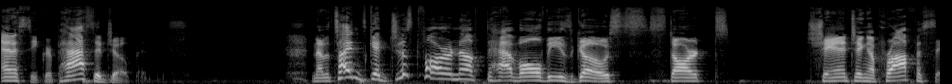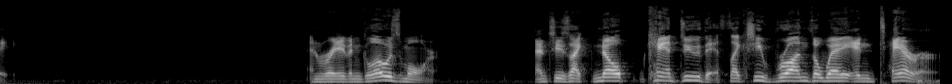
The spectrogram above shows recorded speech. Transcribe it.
And a secret passage opens. Now the Titans get just far enough to have all these ghosts start chanting a prophecy. And Raven glows more. And she's like, nope, can't do this. Like, she runs away in terror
